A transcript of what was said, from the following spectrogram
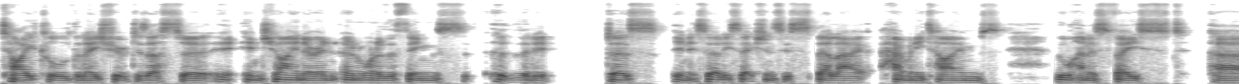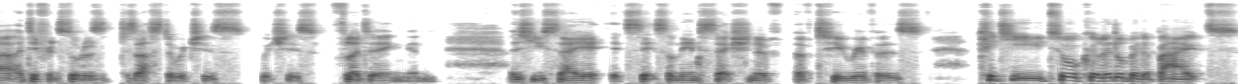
titled "The Nature of Disaster in China," and, and one of the things that it does in its early sections is spell out how many times Wuhan has faced uh, a different sort of disaster, which is which is flooding, and as you say, it, it sits on the intersection of, of two rivers. Could you talk a little bit about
